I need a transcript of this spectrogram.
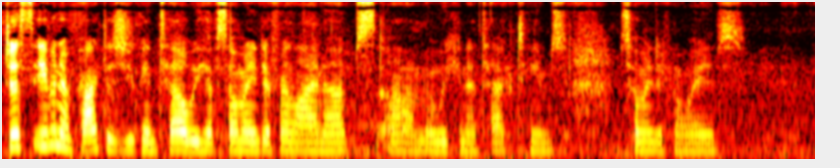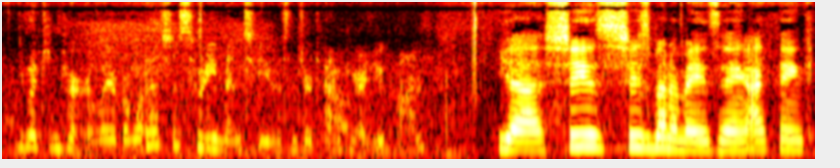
just even in practice you can tell we have so many different lineups um, and we can attack teams so many different ways. You mentioned her earlier, but what has just Hudy meant to you since your time here at UConn? Yeah, she's she's been amazing. I think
